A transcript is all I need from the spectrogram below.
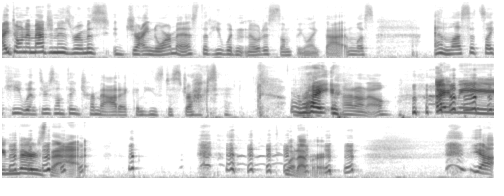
I don't imagine his room is ginormous that he wouldn't notice something like that unless, unless it's like he went through something traumatic and he's distracted. Right. I don't know. I mean, there's that. Whatever. yeah.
